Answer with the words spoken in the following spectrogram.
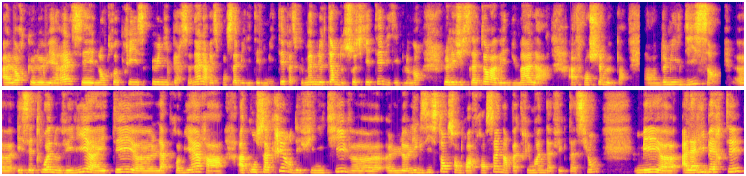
alors que le URL, c'est l'entreprise unipersonnelle à responsabilité limitée, parce que même le terme de société, visiblement, le législateur avait du mal à, franchir le pas. En 2010, euh, et cette loi Novelli a été euh, la première à, consacrer en définitive euh, l'existence en droit français d'un patrimoine d'affectation, mais à la liberté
